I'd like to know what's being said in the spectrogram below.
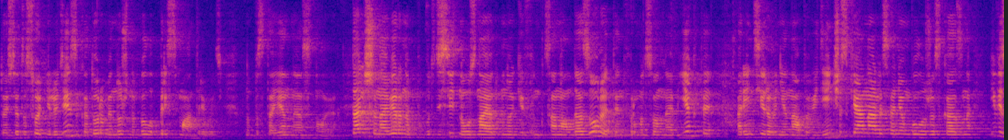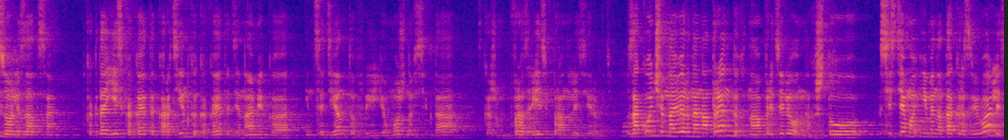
То есть это сотни людей, за которыми нужно было присматривать на постоянной основе. Дальше, наверное, вот действительно узнают многие функционал дозора, это информационные объекты, ориентирование на поведенческий анализ, о нем было уже сказано, и визуализация когда есть какая-то картинка, какая-то динамика инцидентов, и ее можно всегда, скажем, в разрезе проанализировать. Закончим, наверное, на трендах, на определенных, что системы именно так развивались,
